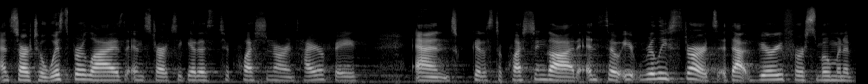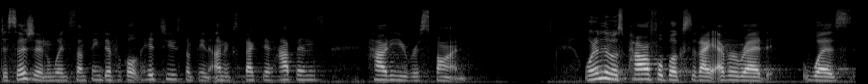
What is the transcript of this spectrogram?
and start to whisper lies and start to get us to question our entire faith and get us to question God. And so it really starts at that very first moment of decision when something difficult hits you, something unexpected happens. How do you respond? One of the most powerful books that I ever read was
